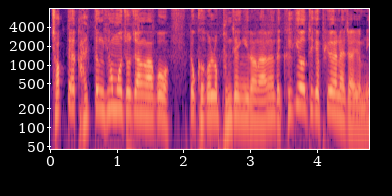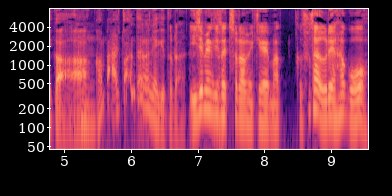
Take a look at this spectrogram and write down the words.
적대 갈등 혐오 조장하고 또 그걸로 분쟁이 일어나는데 그게 어떻게 표현의 자유입니까? 음. 그건 말도 안 되는 얘기들은. 이재명 지사처럼 이렇게 막 그 수사 의뢰하고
